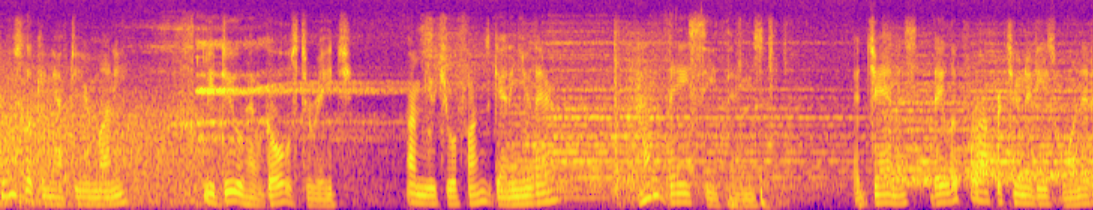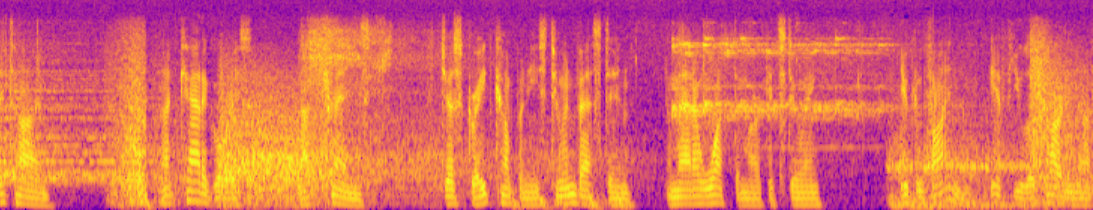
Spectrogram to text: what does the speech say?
Who's looking after your money? You do have goals to reach. Are mutual funds getting you there? How do they see things? At Janus, they look for opportunities one at a time. Not categories, not trends. Just great companies to invest in, no matter what the market's doing. You can find them if you look hard enough.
